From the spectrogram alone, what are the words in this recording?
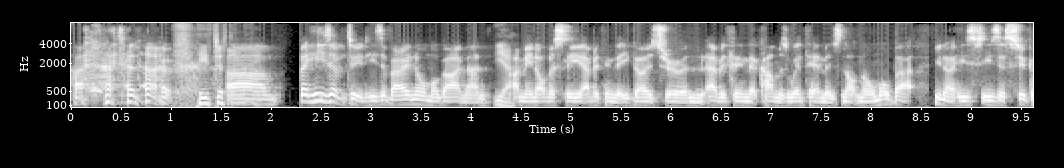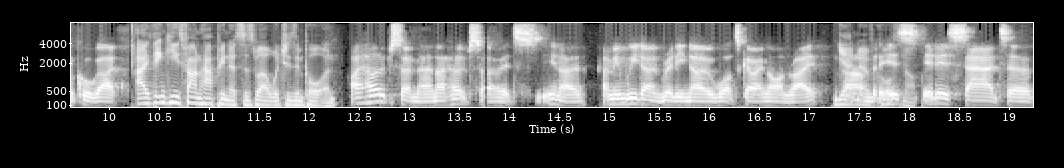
I, I don't know. He's just. Um, but he's a dude. He's a very normal guy, man. Yeah. I mean, obviously, everything that he goes through and everything that comes with him is not normal. But you know, he's he's a super cool guy. I think he's found happiness as well, which is important. I hope so, man. I hope so. It's you know, I mean, we don't really know what's going on, right? Yeah, no, um, of but it is not. it is sad to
